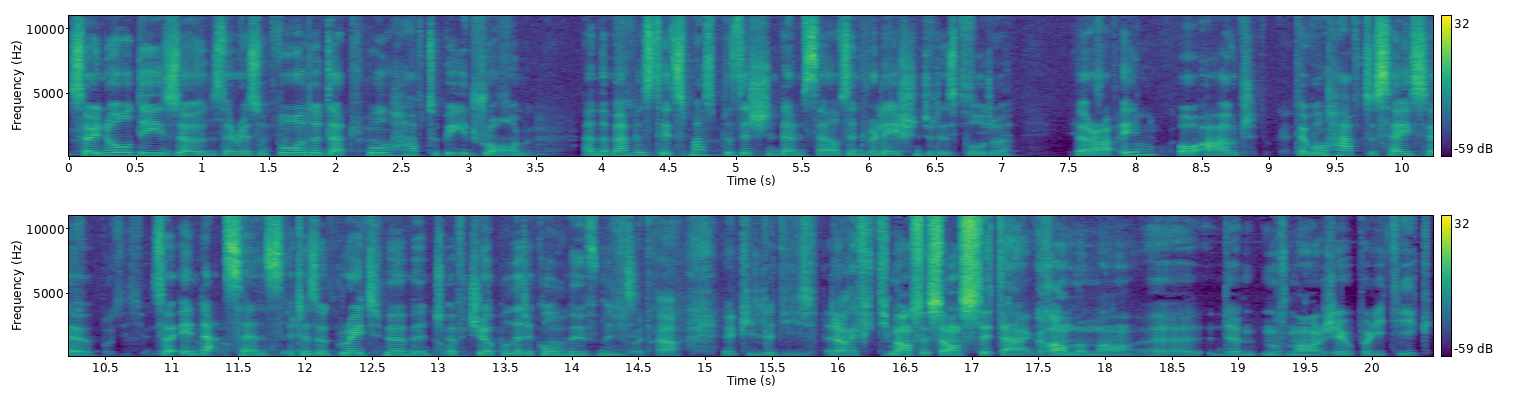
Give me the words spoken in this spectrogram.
So in all these zones, there is a border that will have to be drawn, and the member states must position themselves in relation to this border. They are in or out. They will have to say so. So, in that sense, it is a great moment of geopolitical movement. Euh, Alors, effectivement, en ce sens, c'est un grand moment euh, de mouvement géopolitique.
